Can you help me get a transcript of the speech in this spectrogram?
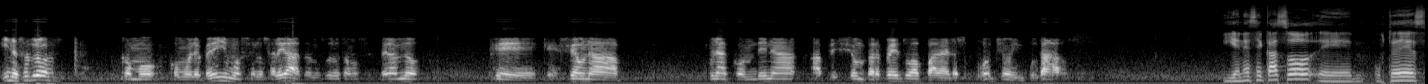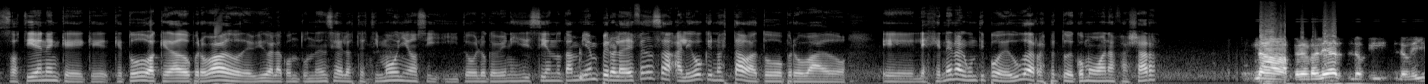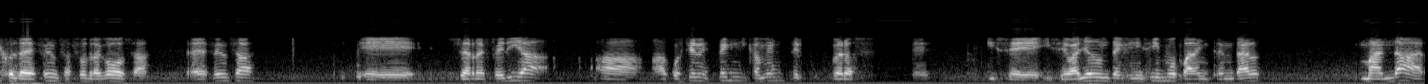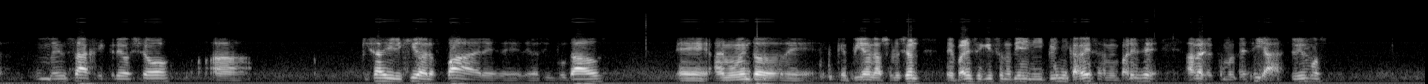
Y nosotros, como, como le pedimos en los alegatos, nosotros estamos esperando que, que sea una, una condena a prisión perpetua para los ocho imputados. Y en ese caso, eh, ustedes sostienen que, que, todo ha quedado probado debido a la contundencia de los testimonios y, todo lo que venís diciendo también, pero la defensa alegó que no estaba todo probado. Eh, ¿Les genera algún tipo de duda respecto de cómo van a fallar? No, pero en realidad lo que, lo que dijo la defensa fue otra cosa. La defensa eh, se refería a, cuestiones técnicamente pero y se, y se valió de un tecnicismo para intentar mandar un mensaje, creo yo, a, quizás dirigido a los padres de, los imputados, eh, al momento de que pidieron la solución. Me parece que eso no tiene ni pies ni cabeza, me parece, a ver, como te decía, estuvimos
